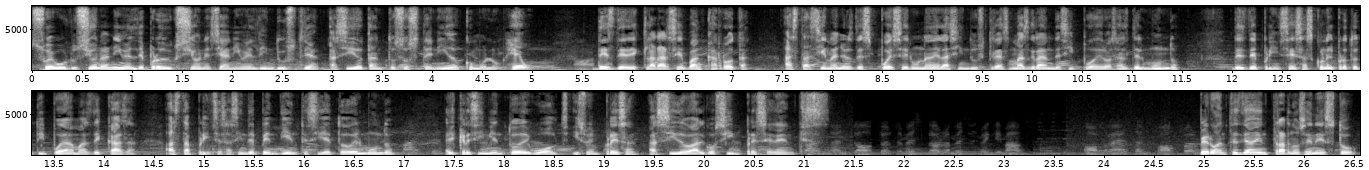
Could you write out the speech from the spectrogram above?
Su evolución a nivel de producciones y a nivel de industria ha sido tanto sostenido como longevo. Desde declararse en bancarrota hasta 100 años después ser una de las industrias más grandes y poderosas del mundo, desde princesas con el prototipo de amas de casa hasta princesas independientes y de todo el mundo, el crecimiento de Walt y su empresa ha sido algo sin precedentes. Pero antes de adentrarnos en esto,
